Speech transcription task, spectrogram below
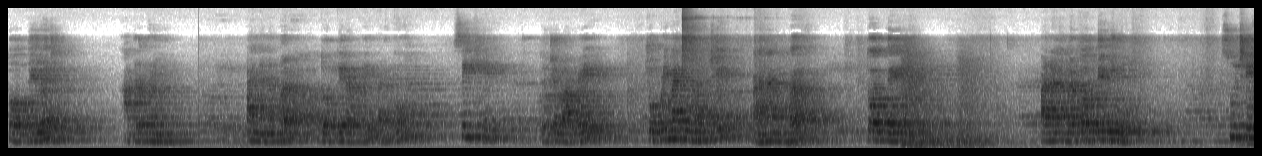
તોતેર જ આગળ ભણીએ. પાના નંબર તોતેર આપણે બાળકો શીખીએ. તો ચલો આપણે ચોપડીમાં જોવાનું છે. પાના નંબર તોતેર. પાના નંબર તોતેર જુઓ. શું છે?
